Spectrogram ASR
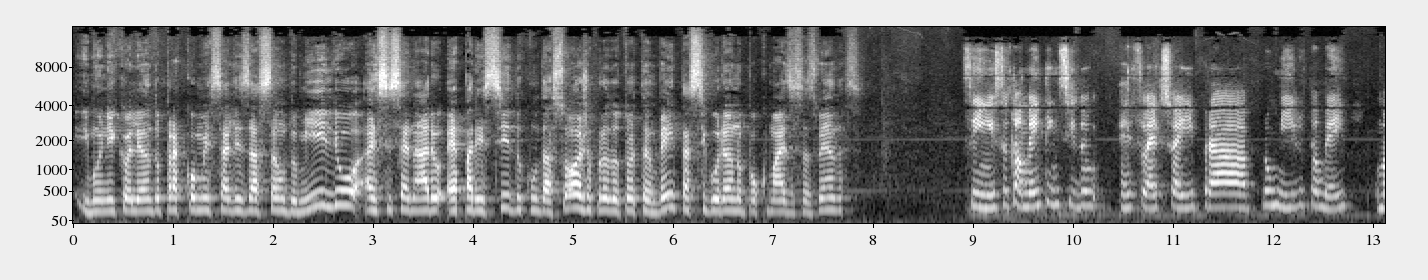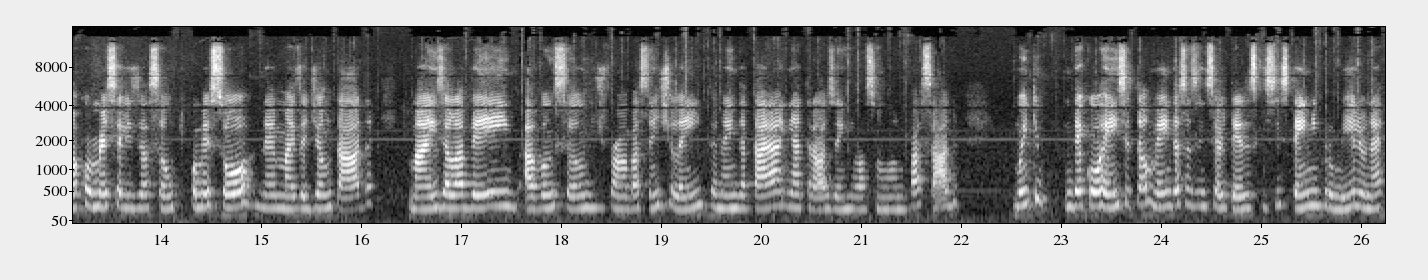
E Monique, olhando para a comercialização do milho, esse cenário é parecido com o da soja? O produtor também está segurando um pouco mais essas vendas? Sim, isso também tem sido reflexo aí para o milho também, uma comercialização que começou né, mais adiantada, mas ela vem avançando de forma bastante lenta, né, ainda está em atraso em relação ao ano passado, muito em decorrência também dessas incertezas que se estendem para o milho, né,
